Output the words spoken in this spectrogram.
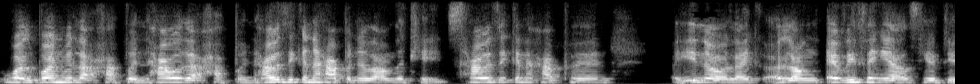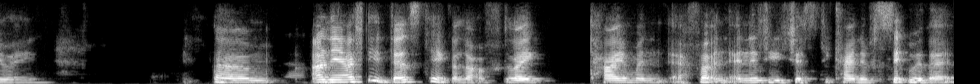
well, when will that happen? How will that happen? How is it going to happen around the kids? How is it going to happen? You know, like along everything else you're doing. Um, and it actually does take a lot of like time and effort and energy just to kind of sit with it.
